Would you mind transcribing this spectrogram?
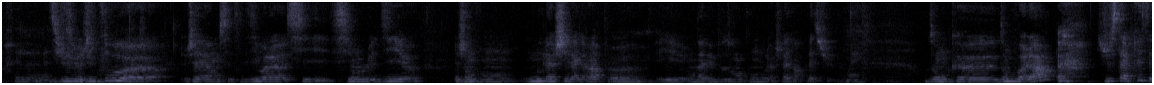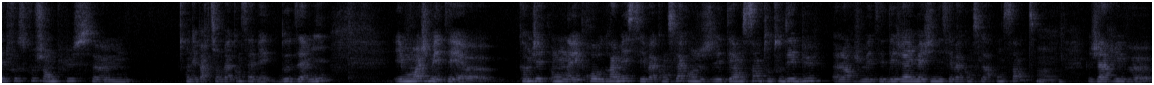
Après la, du, du, coup, euh, on s'était dit, voilà, si, si on le dit, les gens vont nous lâcher la grappe mm. et on avait besoin qu'on nous lâche la grappe là-dessus. Ouais. Donc, donc voilà. Juste après cette fausse couche, en plus, on est parti en vacances avec d'autres amis. Et moi, je m'étais comme on avait programmé ces vacances-là quand j'étais enceinte au tout début, alors je m'étais déjà imaginé ces vacances-là enceinte. Mm. J'arrive euh,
